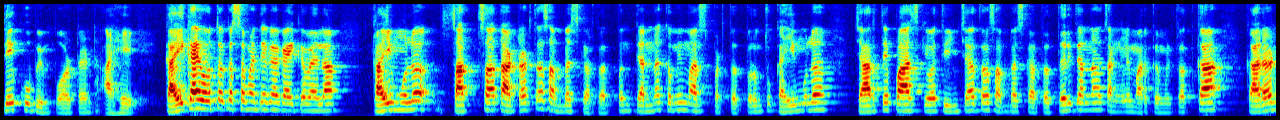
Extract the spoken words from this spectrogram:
ते खूप इम्पॉर्टंट आहे. काही काय होतं कसं माहिती आहे का? काही काही वेळेला काही मुलं सात सात आठ आठ तास अभ्यास करतात पण त्यांना कमी मार्क्स पडतात. परंतु काही मुलं चार ते पाच किंवा तीन चार तास अभ्यास करतात तरी त्यांना चांगले मार्क मिळतात. का? कारण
